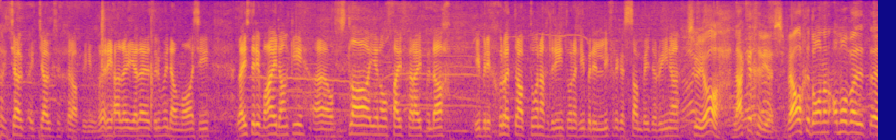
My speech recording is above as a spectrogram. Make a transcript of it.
ek joke, ek joke so grappie. Hoor jy hallo julle is Ruben Damasie. Luister jy baie dankie. Uh ons is klaar 105 gery vandag hier by die Groot Trap 2023 hier by die lieflike Sunbed Arena. So ja, lekker gewees. Wel gedaan aan almal wat dit uh,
